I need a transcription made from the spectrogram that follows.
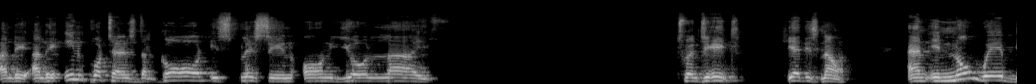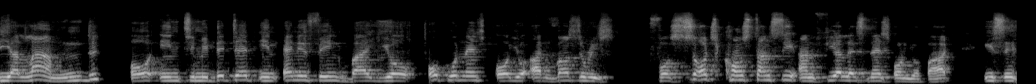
and the and the importance that God is placing on your life. 28. Hear this now. And in no way be alarmed or intimidated in anything by your opponents or your adversaries. For such constancy and fearlessness on your part is a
